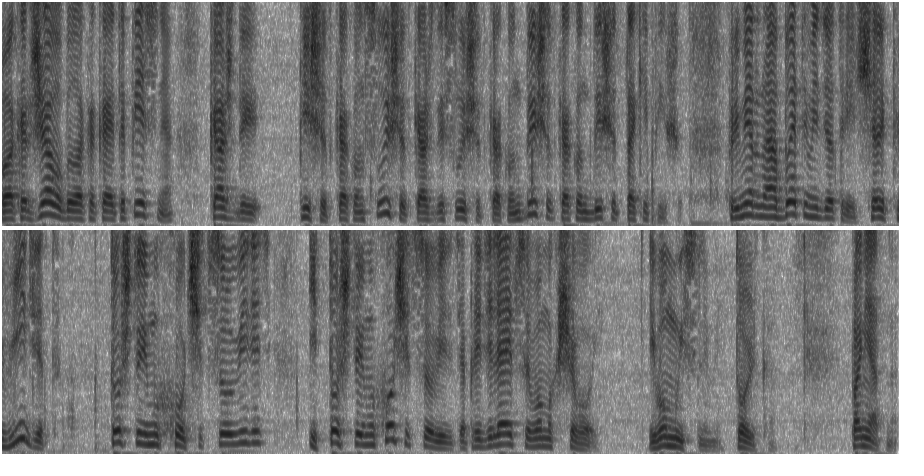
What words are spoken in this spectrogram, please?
У Акаджава была какая-то песня, каждый пишет, как он слышит, каждый слышит, как он дышит, как он дышит, так и пишет. Примерно об этом идет речь. Человек видит то, что ему хочется увидеть, и то, что ему хочется увидеть, определяется его махшевой, его мыслями только. Понятно.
